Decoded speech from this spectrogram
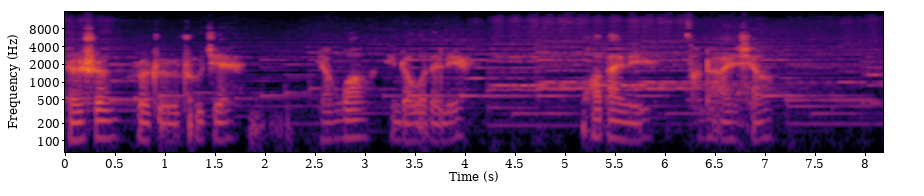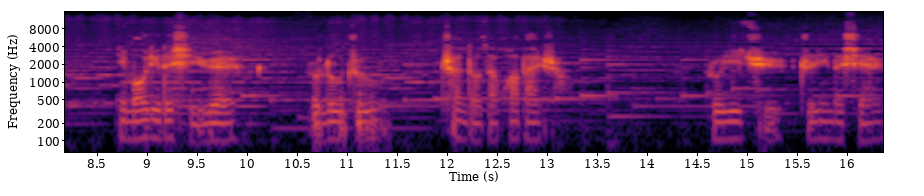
人生若只如初见，阳光映着我的脸，花瓣里藏着暗香。你眸里的喜悦，如露珠颤抖在花瓣上，如一曲知音的弦，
